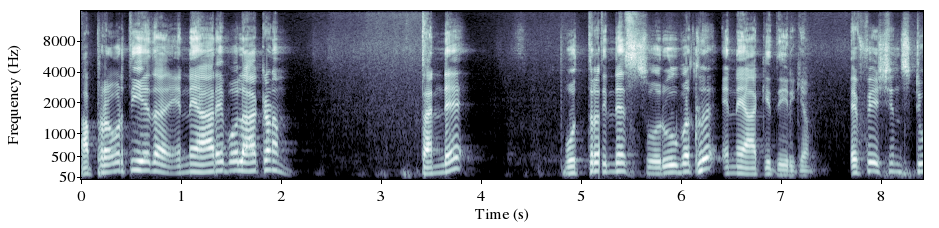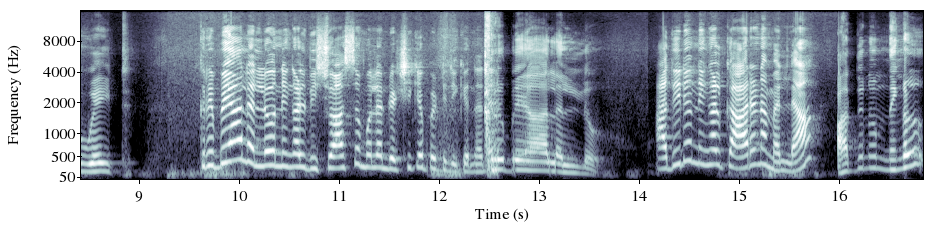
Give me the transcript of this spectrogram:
ആ പ്രവൃത്തി ഏതാ? എന്നെ ആരെ പോലെ ആക്കണം? തന്റെ പുത്രത്തിന്റെ സ്വരൂപത്തിൽ എന്നെ ആക്കി തീരിക്കാം. Ephesians two eight. കൃപയാലല്ലോ നിങ്ങൾ വിശ്വാസം മൂലം രക്ഷിക്കപ്പെട്ടിരിക്കുന്നത്. കൃപയാലല്ലോ. അതിനും നിങ്ങൾ കാരണമല്ല. അതിനും നിങ്ങൾ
